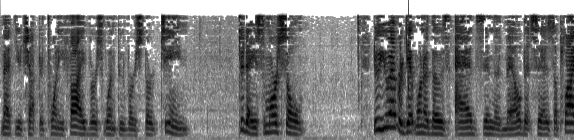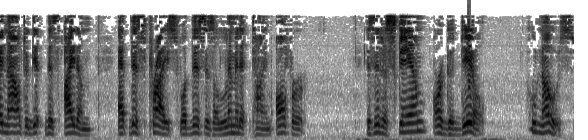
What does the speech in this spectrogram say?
Matthew chapter 25, verse 1 through verse 13. Today's morsel. Do you ever get one of those ads in the mail that says, apply now to get this item at this price, for this is a limited time offer? Is it a scam or a good deal? Who knows?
